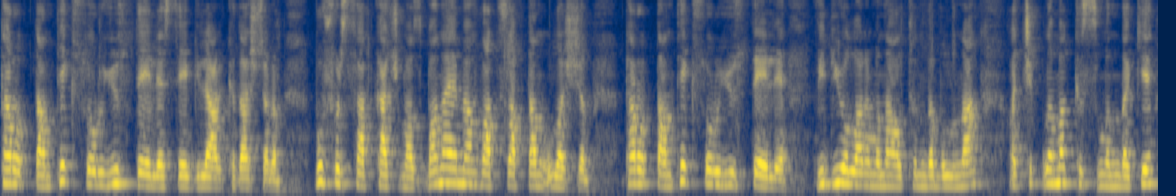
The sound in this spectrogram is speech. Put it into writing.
Tarottan tek soru 100 TL sevgili arkadaşlarım. Bu fırsat kaçmaz. Bana hemen WhatsApp'tan ulaşın. Tarottan tek soru 100 TL. Videolarımın altında bulunan açıklama kısmındaki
